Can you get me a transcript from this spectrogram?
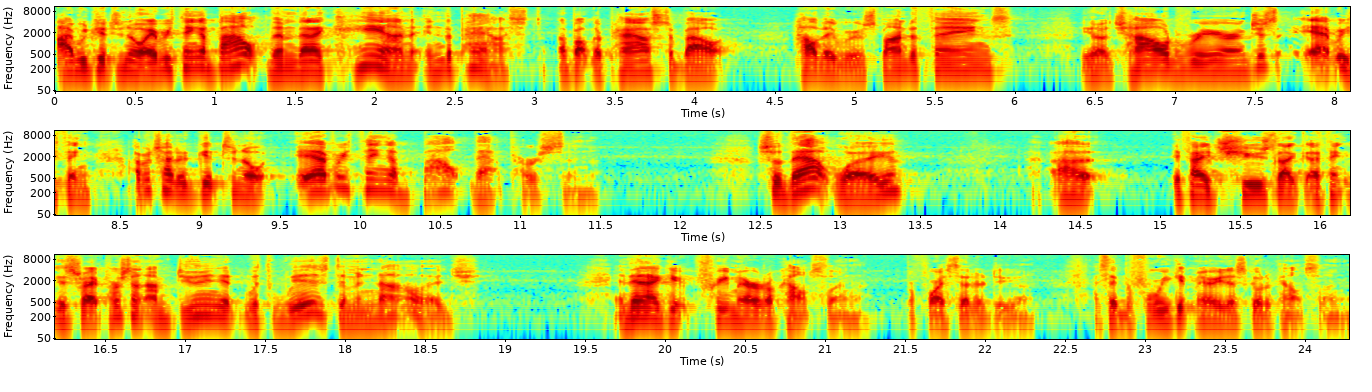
I would get to know everything about them that I can in the past, about their past, about how they respond to things, you know, child rearing, just everything. I would try to get to know everything about that person. So that way, uh, if I choose, like, I think this is right person, I'm doing it with wisdom and knowledge. And then I get premarital counseling before I said I do. I say, before we get married, let's go to counseling.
